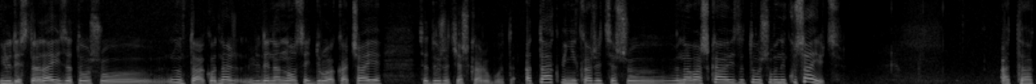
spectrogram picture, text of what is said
люди страдають за те, що ну так, одна людина носить, друга качає. Це дуже тяжка робота. А так мені кажеться, що вона важка із-за того, що вони кусаються. А так,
